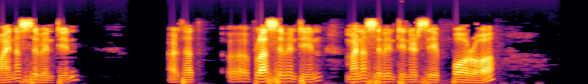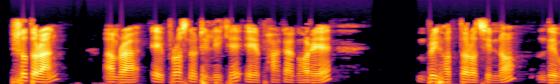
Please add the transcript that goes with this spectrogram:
minus seventeen অর্থাৎ প্লাস সেভেন্টিন মাইনাস সেভেন্টিনের চেয়ে বড়, সুতরাং আমরা এই প্রশ্নটি লিখে এর ফাঁকা ঘরে বৃহত্তর চিহ্ন দেব।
